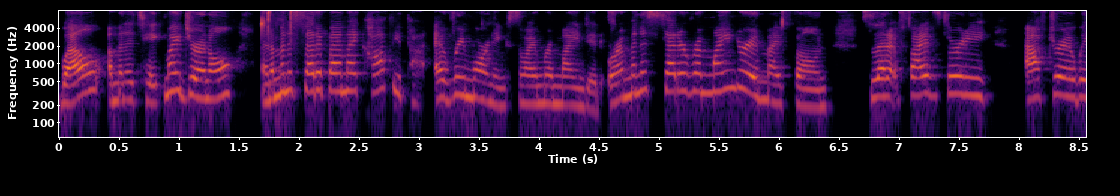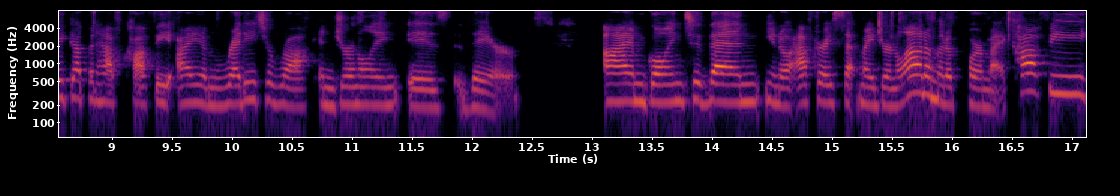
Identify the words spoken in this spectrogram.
Well, I'm going to take my journal and I'm going to set it by my coffee pot every morning so I'm reminded or I'm going to set a reminder in my phone so that at 5:30 after I wake up and have coffee, I am ready to rock and journaling is there. I'm going to then, you know, after I set my journal out, I'm going to pour my coffee.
